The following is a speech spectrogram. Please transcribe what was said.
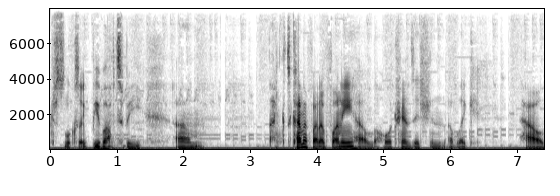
just looks like Bebop to be. Um, it's kind of fun and funny how the whole transition of like how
